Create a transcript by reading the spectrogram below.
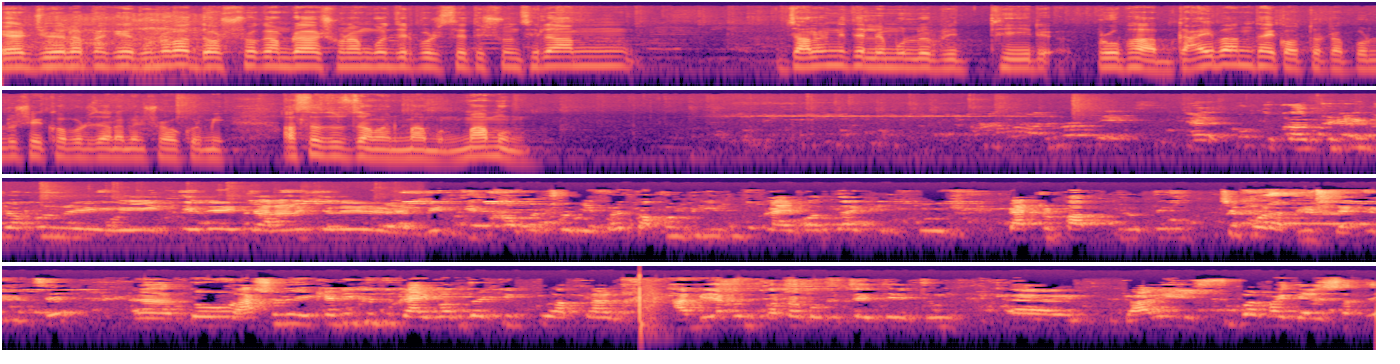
এয়ার জুয়েল, আপনাকে ধন্যবাদ। দর্শক, আমরা সুনামগঞ্জের পরিস্থিতি শুনছিলাম। জ্বালানি তেলের মূল্য বৃদ্ধির প্রভাব গাইবান্ধায় কতটা পড়ল, সেই খবর জানাবেন সহকর্মী আসাদুজ্জামান মামুন। মামুন। গতকাল থেকে যখন এই- তেলের, জ্বালানি তেলের বৃদ্ধির খবর ছড়িয়ে পড়ে, তখন কিন্তু গাইবান্ধায় কিন্তু পেট্রোল পাম্পগুলোতে উপচে পড়া ভিড় দেখা গেছে। তো আসলে এখানে কিন্তু গাইবান্ধায় কিন্তু আপনার, আমি এখন কথা বলতে চাই যে একজন গাড়ি সুপারভাইজারের সাথে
